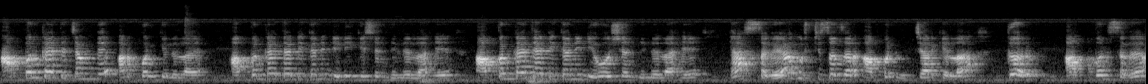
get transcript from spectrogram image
आपण काय त्याच्यामध्ये अर्पण केलेलं आहे? आपण काय त्या ठिकाणी डेडिकेशन दिलेलं आहे? आपण काय त्या ठिकाणी डिव्होशन दिलेलं आहे? ह्या सगळ्या गोष्टीचा जर आपण विचार केला तर आपण सगळ्या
